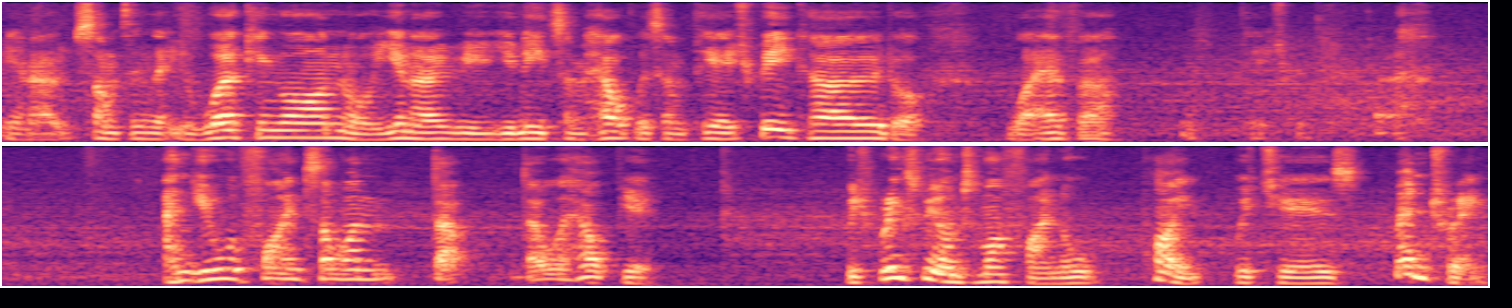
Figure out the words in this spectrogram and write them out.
you know, something that you're working on, or you know, you, you need some help with some PHP code or whatever, uh, and you will find someone that that will help you. Which brings me on to my final point, which is mentoring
